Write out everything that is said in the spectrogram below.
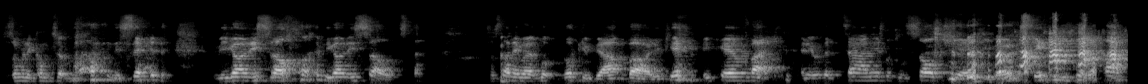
So somebody come to a bar and they said, "Have you got any salt? Have you got any salt?" So Stanley went look, looking behind the bar. And he came, he came back, and it was the tiniest little salt shake you've ever seen in your life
